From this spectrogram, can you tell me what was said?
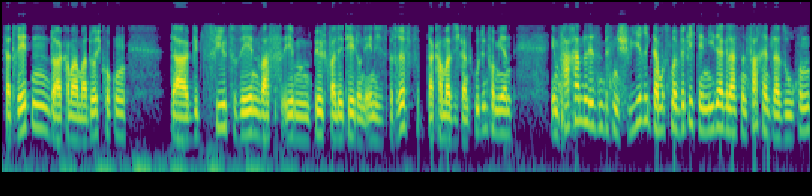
vertreten. Da kann man mal durchgucken. Da gibt es viel zu sehen, was eben Bildqualität und ähnliches betrifft. Da kann man sich ganz gut informieren. Im Fachhandel ist es ein bisschen schwierig. Da muss man wirklich den niedergelassenen Fachhändler suchen,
